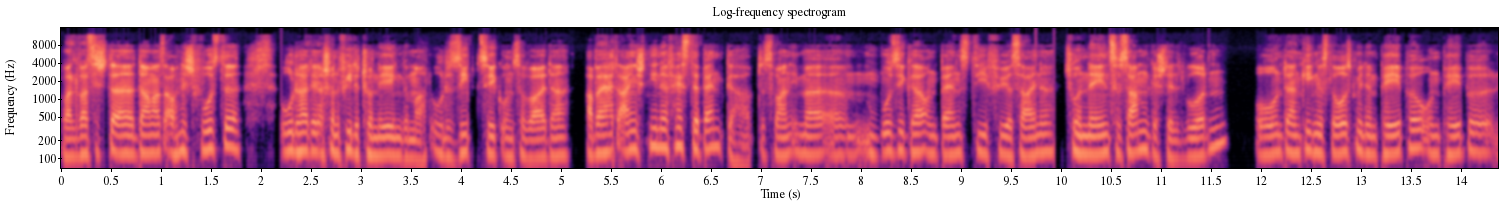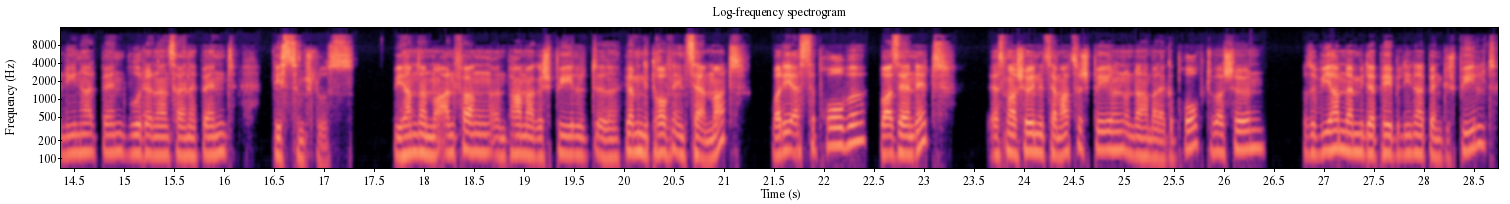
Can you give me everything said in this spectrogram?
Weil was ich da damals auch nicht wusste, Udo hatte ja schon viele Tourneen gemacht, Udo 70 und so weiter. Aber er hat eigentlich nie eine feste Band gehabt. Das waren immer ähm, Musiker und Bands, die für seine Tourneen zusammengestellt wurden. Und dann ging es los mit dem Pepe und Pepe Lienhardt Band wurde dann seine Band bis zum Schluss. Wir haben dann am Anfang ein paar Mal gespielt. äh, Wir haben ihn getroffen in Zermatt, war die erste Probe, war sehr nett. Erstmal schön in Zermatt zu spielen und dann haben wir da geprobt, war schön. Also wir haben dann mit der Pepe Lienhardt Band gespielt.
